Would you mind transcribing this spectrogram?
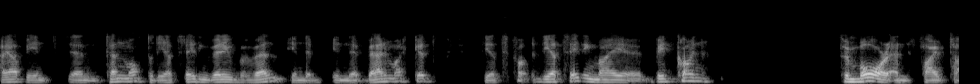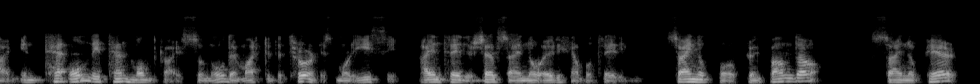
I have been in 10 months. They are trading very well in the in the bear market. They are, they are trading my uh, Bitcoin to more than five times in ten, only 10 months, guys. So now the market return is more easy. I am trader self, so I know everything about trading. Sign up for Punk Panda, sign up here.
